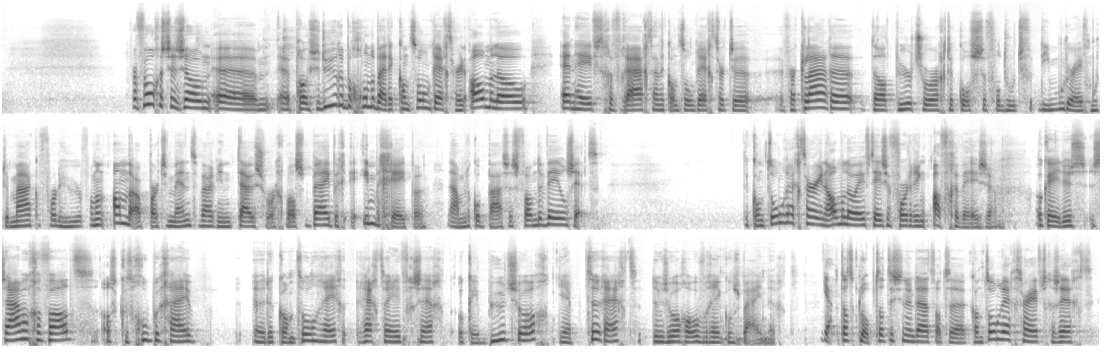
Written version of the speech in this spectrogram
Vervolgens is zo'n uh, procedure begonnen bij de kantonrechter in Almelo en heeft gevraagd aan de kantonrechter te verklaren dat buurtzorg de kosten voldoet die moeder heeft moeten maken voor de huur van een ander appartement waarin thuiszorg was inbegrepen, namelijk op basis van de WLZ. De kantonrechter in Almelo heeft deze vordering afgewezen. Oké, dus samengevat, als ik het goed begrijp, eh, de kantonrechter heeft gezegd: oké, okay, buurtzorg, je hebt terecht de zorgovereenkomst beëindigd. Ja, dat klopt. Dat is inderdaad wat de kantonrechter heeft gezegd.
